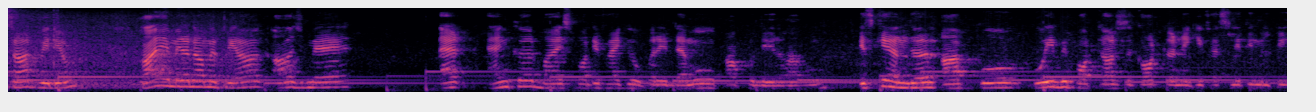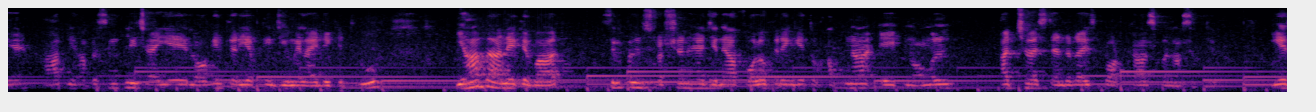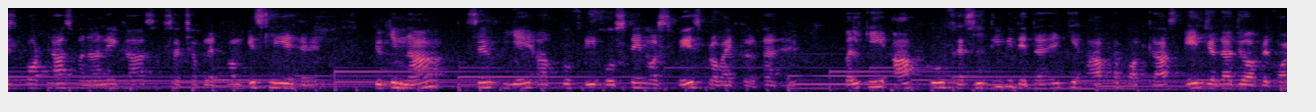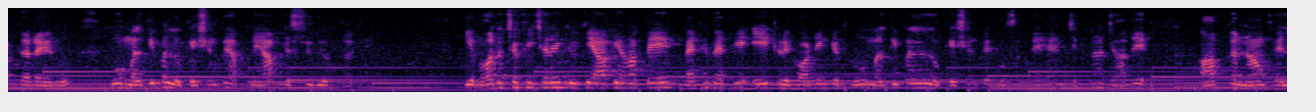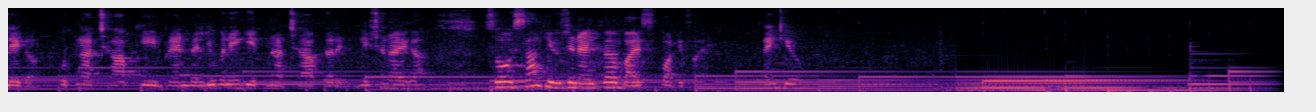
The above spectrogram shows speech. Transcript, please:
Start video हाय मेरा नाम है प्रयाग। आज मैं एट एंकर बाय स्पॉटिफाई के ऊपर एक डेमो आपको दे रहा हूँ। इसके अंदर आपको कोई भी पॉडकास्ट रिकॉर्ड करने की फैसिलिटी मिलती है। आप यहाँ पर सिंपली चाहिए लॉग इन करिए अपनी जीमेल आईडी के थ्रू यहाँ पे आने के बाद सिंपल इंस्ट्रक्शन है, जिन्हें आप फॉलो करेंगे तो अपना एक नॉर्मल अच्छा स्टैंडर्डाइज पॉडकास्ट बना सकते हो। ये पॉडकास्ट बनाने का सबसे अच्छा प्लेटफॉर्म इसलिए है क्योंकि ना सिर्फ़ ये आपको फ्री होस्टिंग और स्पेस प्रोवाइड करता है, बल्कि आपको फैसिलिटी भी देता है कि आपका पॉडकास्ट एक जगह जो आप रिकॉर्ड कर रहे हो, वो मल्टीपल लोकेशन पे अपने आप डिस्ट्रीब्यूट कर दे। ये बहुत अच्छा फीचर है क्योंकि आप यहाँ पे बैठे बैठे एक रिकॉर्डिंग के थ्रू मल्टीपल लोकेशन पे हो सकते हैं। जितना ज़्यादा आपका नाम फैलेगा, उतना अच्छा आपकी ब्रांड वैल्यू बनेगी, इतना अच्छा आपका रिकग्निशन आएगा। So start using Anchor by Spotify Thank you.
